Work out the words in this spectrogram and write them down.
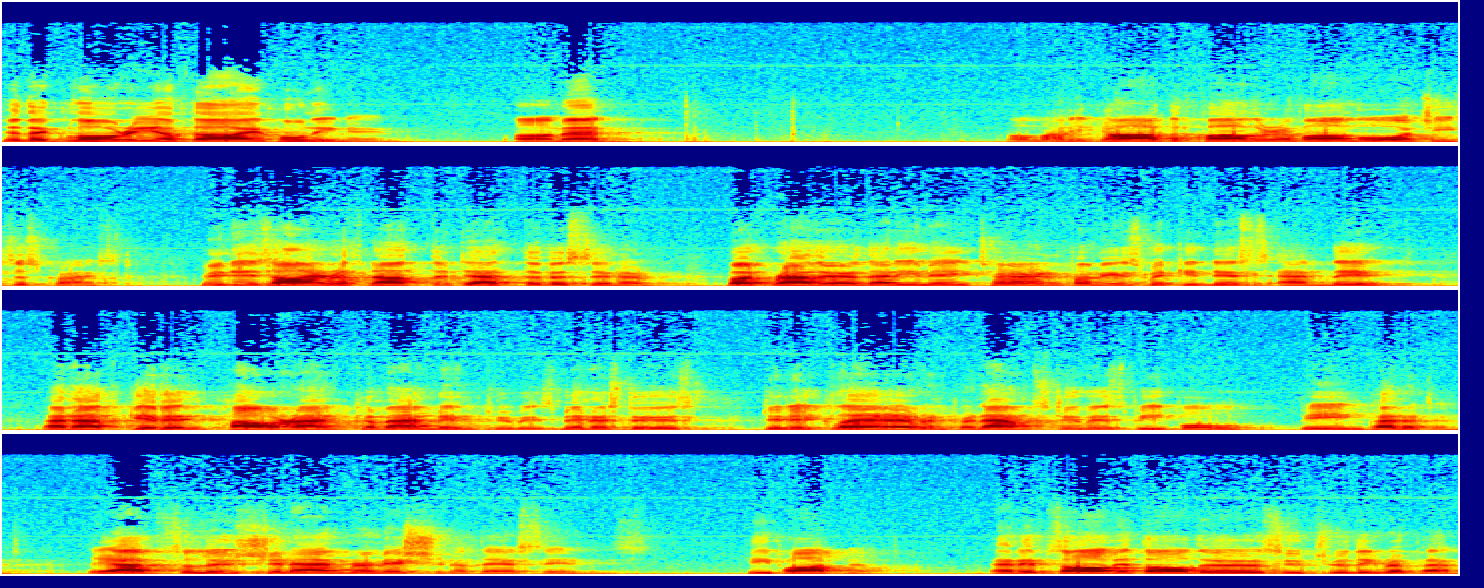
to the glory of thy holy name. Amen. Almighty God, the Father of our Lord Jesus Christ, who desireth not the death of a sinner, but rather that he may turn from his wickedness and live, and hath given power and commandment to his ministers to declare and pronounce to his people, being penitent, the absolution and remission of their sins. He pardoneth and absolveth all those who truly repent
